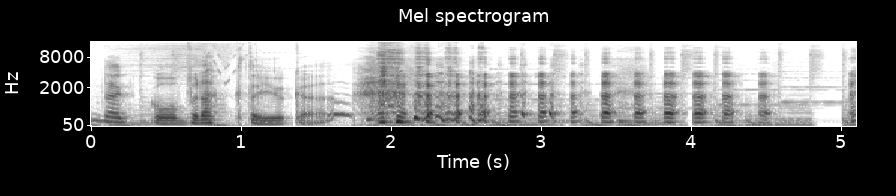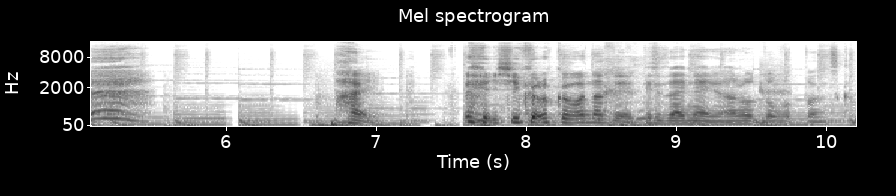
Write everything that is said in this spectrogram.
なんかこうブラックというか。はい。石黒くんはなんでデザイナーになろうと思ったんですか？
